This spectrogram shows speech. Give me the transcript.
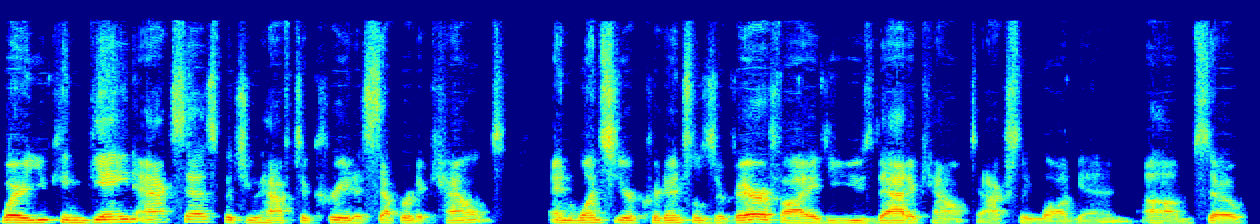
where you can gain access, but you have to create a separate account. And once your credentials are verified, you use that account to actually log in. Um, so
